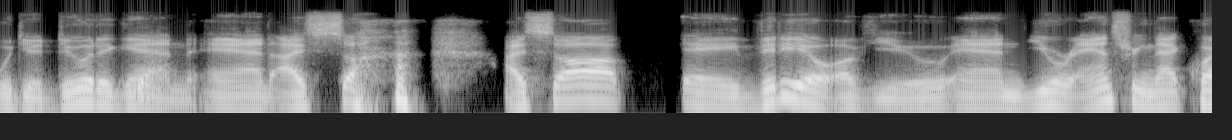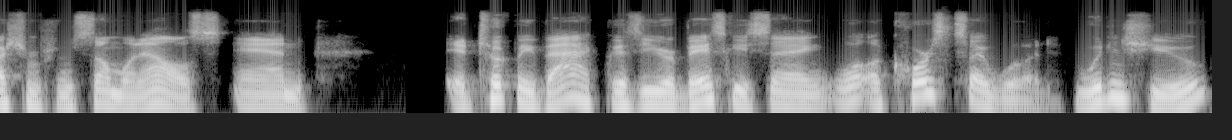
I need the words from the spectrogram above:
would you do it again? Yeah. And I saw, I saw a video of you and you were answering that question from someone else. And it took me back because you were basically saying, Well, of course I would. Wouldn't you?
